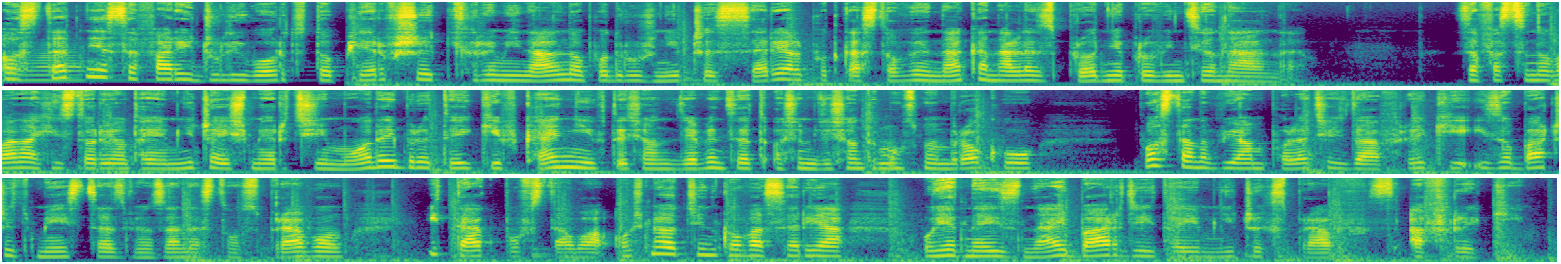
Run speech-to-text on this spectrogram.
Ostatnie Safari Julie Ward to pierwszy kryminalno-podróżniczy serial podcastowy na kanale Zbrodnie Prowincjonalne. Zafascynowana historią tajemniczej śmierci młodej Brytyjki w Kenii w 1988 roku, postanowiłam polecieć do Afryki i zobaczyć miejsca związane z tą sprawą, i tak powstała ośmiodcinkowa seria o jednej z najbardziej tajemniczych spraw z Afryki.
